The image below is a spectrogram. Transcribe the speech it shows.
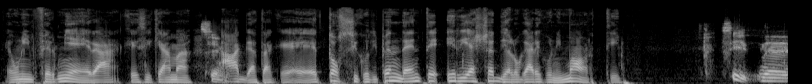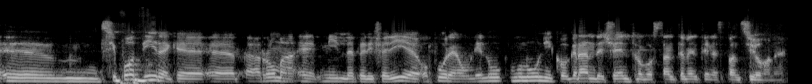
è un'infermiera che si chiama sì. Agata, che è tossicodipendente e riesce a dialogare con i morti. Sì, eh, eh, si può dire che eh, Roma è mille periferie oppure è un, un, unico grande centro costantemente in espansione.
